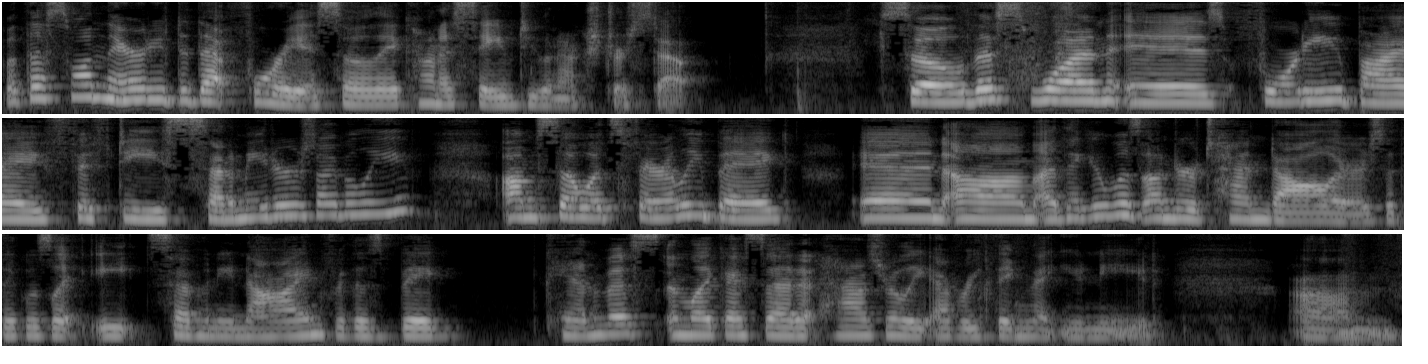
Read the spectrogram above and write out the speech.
But this one, they already did that for you. So they kind of saved you an extra step. So this one is 40 by 50 centimeters, I believe. Um, so it's fairly big. And um, I think it was under $10. I think it was like $8.79 for this big canvas. And like I said, it has really everything that you need. Um,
